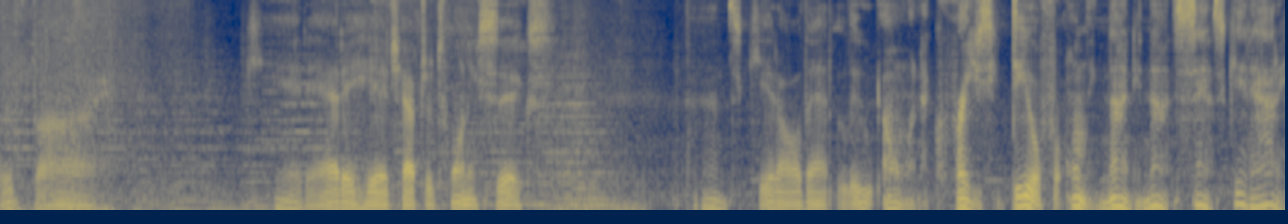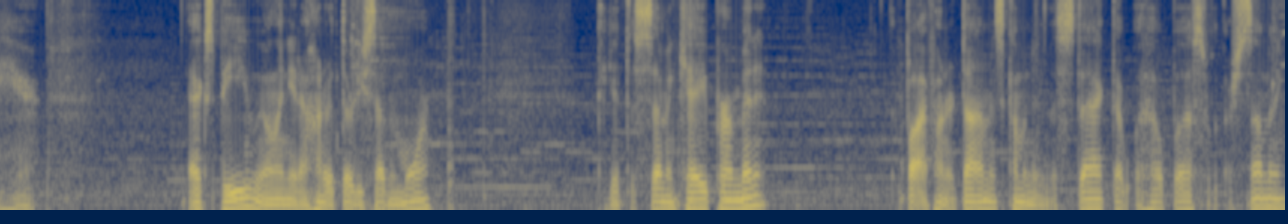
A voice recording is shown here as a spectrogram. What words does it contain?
Goodbye. Get out of here, chapter 26. Let's get all that loot. Oh, and a crazy deal for only 99 cents. Get out of here. XP, we only need 137 more to get to 7k per minute. 500 diamonds coming into the stack. That will help us with our summoning.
